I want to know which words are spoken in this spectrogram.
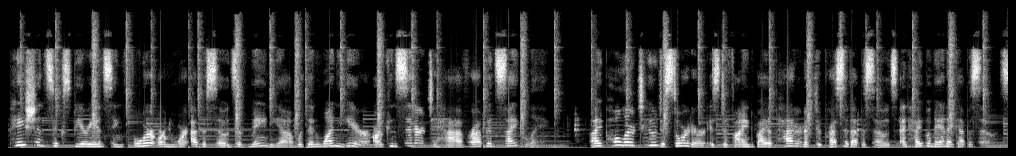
Patients experiencing 4 or more episodes of mania within one year are considered to have rapid cycling. Bipolar 2 disorder is defined by a pattern of depressive episodes and hypomanic episodes.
